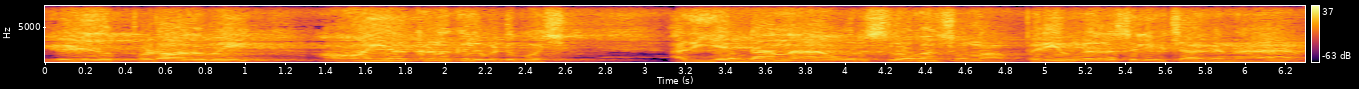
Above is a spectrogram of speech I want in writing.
எழுதப்படாதவை ஆயிரக்கணக்கில் விட்டு போச்சு. அது ஏண்டான்னா ஒரு ஸ்லோகம் சொன்னான் பெரியவங்க என்ன சொல்லி வச்சாங்கன்னா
